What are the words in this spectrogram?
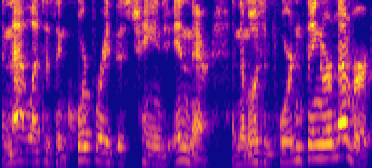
and that lets us incorporate this change in there. And the most important thing to remember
